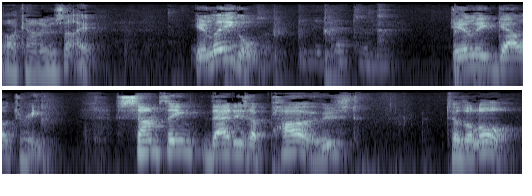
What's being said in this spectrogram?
I can't even say it. Illegal. Illegality. Something that is opposed to the law.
